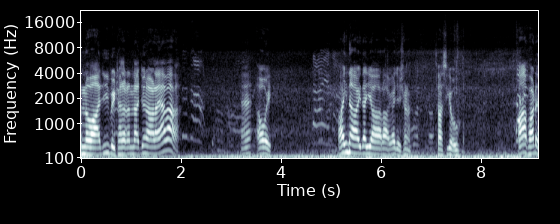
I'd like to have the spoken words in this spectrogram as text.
ਨਵਾਜ ਵੀ ਬੈਠਾ ਸਾਡਾ ਨਾਜੋ ਨਾਲ ਆਇਆ ਵਾ। ਹੈ ਆ ਓਏ ਆਈ ਨਾਜ ਦਾ ਯਾਰ ਆ ਗਿਆ ਜਸ਼ਨ। ਸਾਸੀ ਬਾਊ ਆ ਫੜ।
